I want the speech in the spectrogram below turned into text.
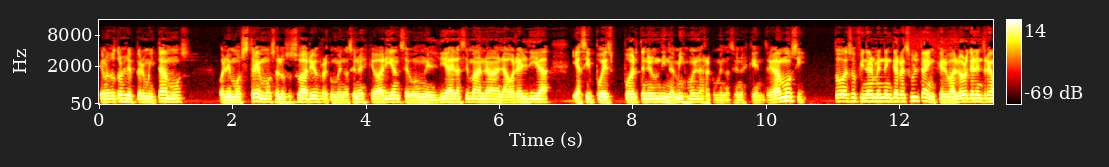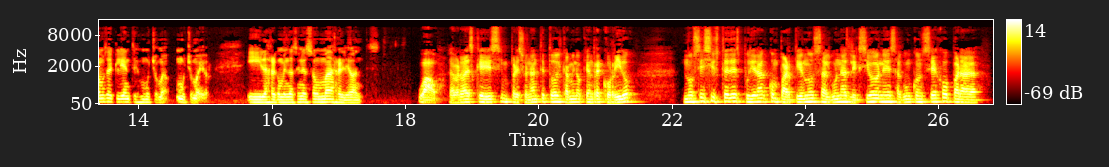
que nosotros le permitamos o le mostremos a los usuarios recomendaciones que varían según el día de la semana, la hora del día, y así pues poder tener un dinamismo en las recomendaciones que entregamos y todo eso finalmente en que resulta en que el valor que le entregamos al cliente es mucho, mucho mayor y las recomendaciones son más relevantes. Wow, la verdad es que es impresionante todo el camino que han recorrido. No sé si ustedes pudieran compartirnos algunas lecciones, algún consejo para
